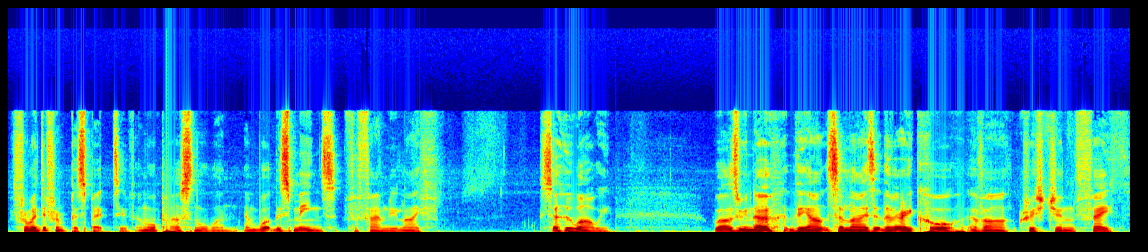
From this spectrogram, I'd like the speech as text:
from a different perspective, a more personal one, and what this means for family life. So, who are we? Well, as we know, the answer lies at the very core of our Christian faith.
